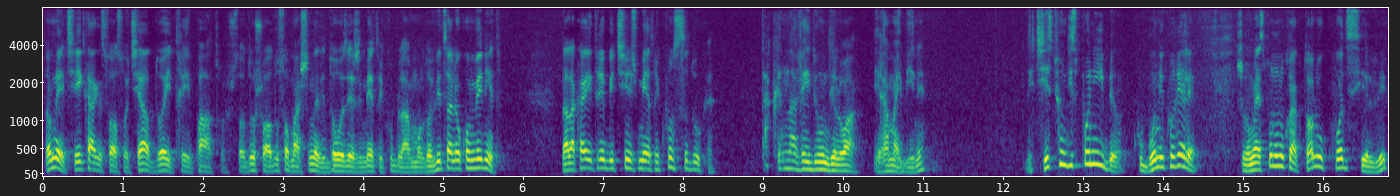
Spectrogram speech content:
Domnule, cei care s-au asociat 2, 3, 4 și s-au dus și au adus o mașină de 20 de metri cub la Moldovița, le-au convenit. Dar la care îi trebuie 5 metri, cum să se ducă? Dacă nu aveai de unde lua, era mai bine? Deci este un disponibil, cu bune cu rele. Și vă mai spun un lucru, actualul cod silvic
